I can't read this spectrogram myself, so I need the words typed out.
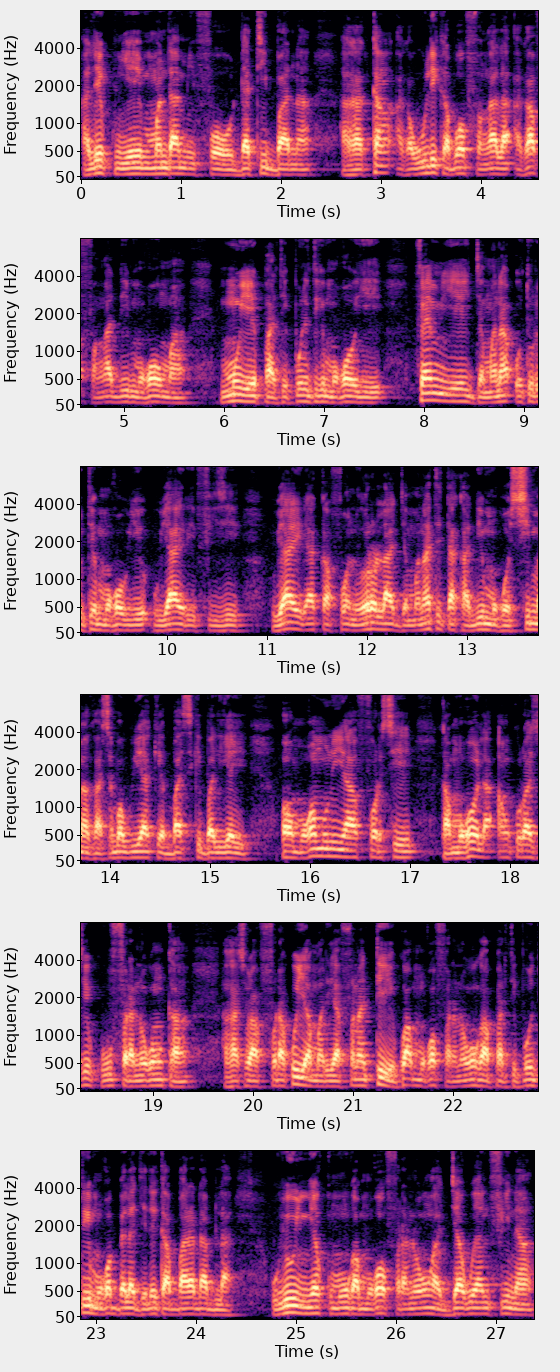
ale tun ye manda min fɔ o dati banna a ka kan a ka wuli ka bɔ fanga la a ka fanga di mɔgɔw ma mun ye parti politiki mɔgɔw ye fɛn min ye jamana otorite mɔgɔw ye u y'a refize u y'a yira k'a fɔ nin yɔrɔ la jamana tɛ ta ka di mɔgɔ si ma ka sababuya kɛ basigibaliya ye ɔ mɔgɔ minnu y'a forse ka mɔgɔw la ankurase k'u fara ɲɔgɔn kan a ka sɔrɔ a fɔra ko yamaruya fana tɛ yen k'a mɔgɔ fara ɲɔgɔn kan parti politiki mɔgɔ bɛɛ lajɛlen ka baara dabila u y'u ɲɛ kumu ka mɔgɔw fara ɲɔgɔn kan jagoyanifin na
